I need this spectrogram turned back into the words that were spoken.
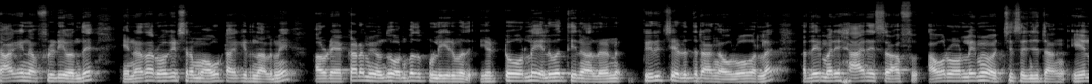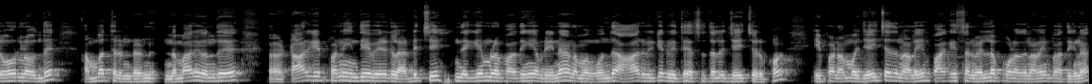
ஷாகின் அஃப்ரிடி வந்து என்ன தான் ரோஹித் சர்மா அவுட் ஆக்கியிருந்தாலுமே அவருடைய எக்கானமி வந்து ஒன்பது புள்ளி இருபது. எட்டு ஓவரில் எழுபத்தி நாலு பிரித்து எடுத்துட்டாங்க அவர் ஓவரில் அதே மாதிரி ஹாரிஸ் ராஃப் அவர் ஓவர்லேயுமே வச்சு செஞ்சுட்டாங்க. ஏழு ஓவரில் வந்து ஐம்பத்தி ரெண்டு ரன் இந்த மாதிரி வந்து டார்கெட் பண்ணி இந்திய வீரர்கள் அடித்து இந்த கேமில் பார்த்தீங்க அப்படின்னா நமக்கு வந்து ஆறு விக்கெட் வித்தியாசத்தில் ஜெயிச்சிருக்கோம். இப்போ நம்ம ஜெயித்ததுனாலையும் பாகிஸ்தான் வெளில போனதுனாலையும் பார்த்தீங்கன்னா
